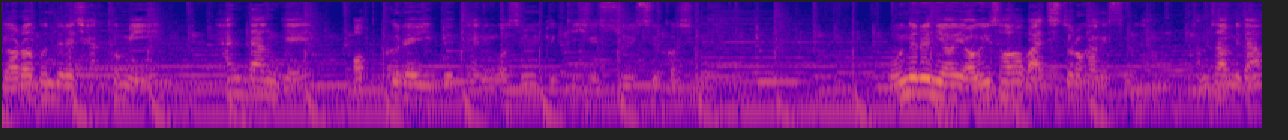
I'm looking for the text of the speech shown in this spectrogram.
여러분들의 작품이 한 단계 업그레이드 되는 것을 느끼실 수 있을 것입니다. 오늘은요 여기서 마치도록 하겠습니다. 감사합니다.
